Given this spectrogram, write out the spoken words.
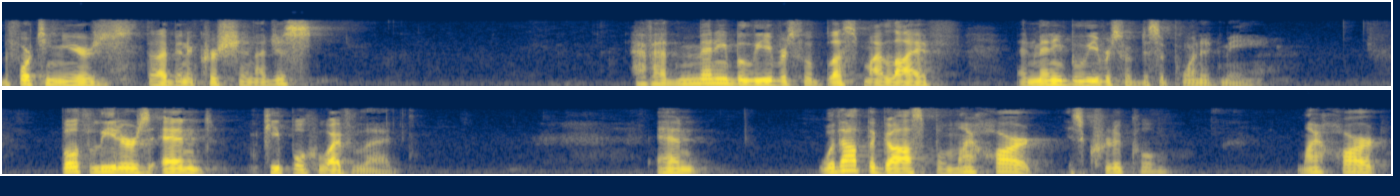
the 14 years that I've been a Christian, I just have had many believers who have blessed my life and many believers who have disappointed me. Both leaders and people who I've led. And without the gospel, my heart is critical. My heart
